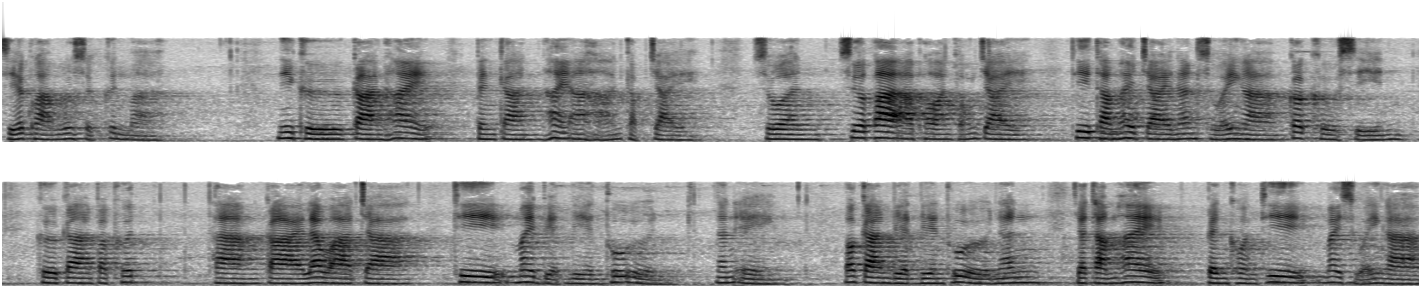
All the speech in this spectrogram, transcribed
เสียความรู้สึกขึ้นมา นี่คือการให้ เป็นการให้อาหารกับใจ ส่วนเสื้อผ้าอาภรณ์ของใจที่ทำให้ใจนั้นสวยงามก็คือศีล คือการประพฤติทางกายและวาจาที่ไม่เบียดเบียนผู้อื่น นั่นเอง เพราะการเบียดเบียนผู้อื่นนั้น จะทำให้เป็นคนที่ไม่สวยงาม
